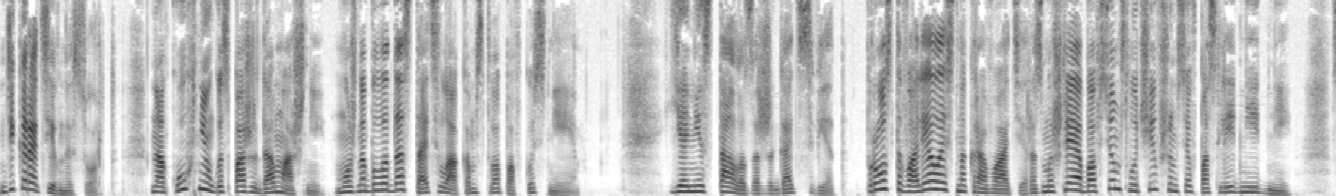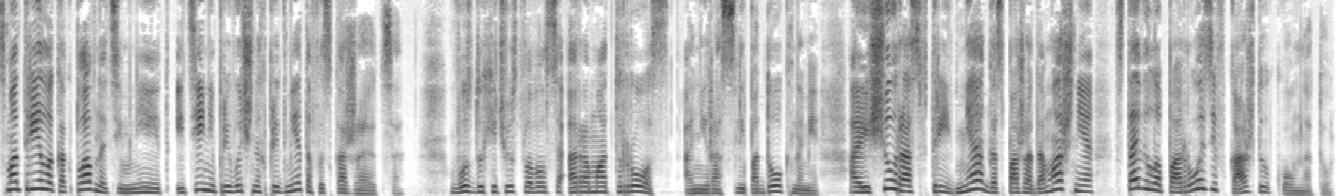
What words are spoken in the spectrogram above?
декоративный сорт. На кухне у госпожи домашней можно было достать лакомство повкуснее. Я не стала зажигать свет. Просто валялась на кровати, размышляя обо всем случившемся в последние дни. Смотрела, как плавно темнеет, и тени привычных предметов искажаются. В воздухе чувствовался аромат роз, они росли под окнами, а еще раз в три дня госпожа домашняя ставила по розе в каждую комнату.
